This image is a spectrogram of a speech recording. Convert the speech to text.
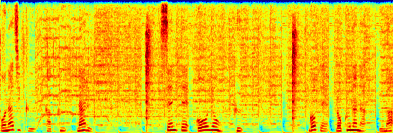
同じく角成先手5四歩。後手6七馬。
